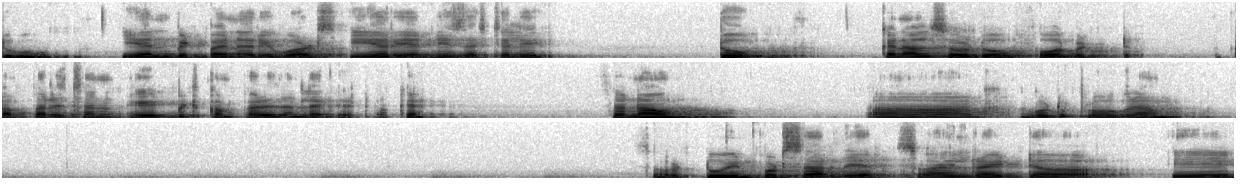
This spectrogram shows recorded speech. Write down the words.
two n-bit binary words. Here n is actually 2 can also do 4 bit comparison 8 bit comparison like that okay so now uh, go to program so two inputs are there. So i'll write uh, a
